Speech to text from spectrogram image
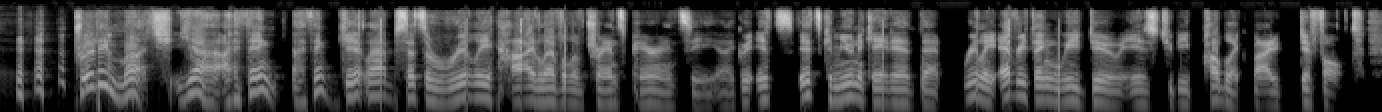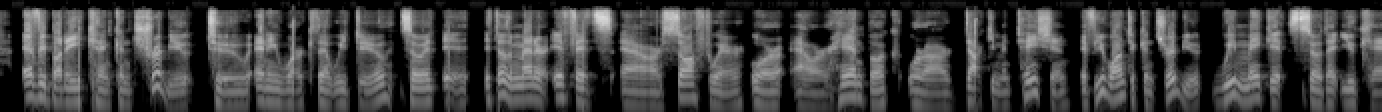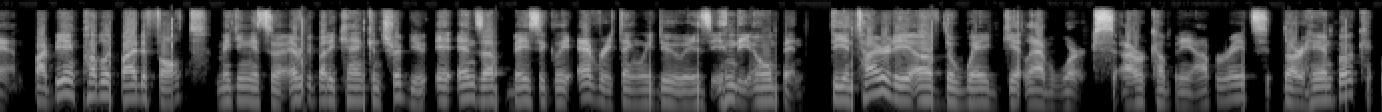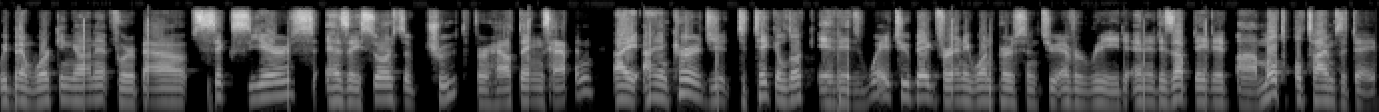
Pretty much, yeah. I think I think GitLab sets a really high level of transparency. Like it's it's communicated that really everything we do is to be public by default everybody can contribute to any work that we do. So it, it, it, doesn't matter if it's our software or our handbook or our documentation. If you want to contribute, we make it so that you can. By being public by default, making it so everybody can contribute, it ends up basically everything we do is in the open the entirety of the way GitLab works, our company operates, our handbook, we've been working on it for about six years as a source of truth for how things happen. I, I encourage you to take a look. It is way too big for any one person to ever read, and it is updated uh, multiple times a day.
